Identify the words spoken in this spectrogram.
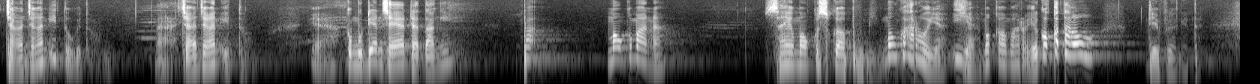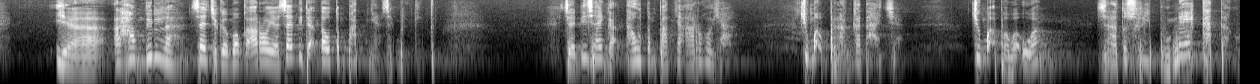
jangan-jangan itu gitu. Nah jangan-jangan itu. Ya, kemudian saya datangi, Pak mau ke mana? Saya mau ke Sukabumi, mau ke Aroya. Iya, mau ke Aroya. Kok kau tahu? Dia bilang gitu. Ya Alhamdulillah saya juga mau ke Aroya. Saya tidak tahu tempatnya. Saya begitu. Jadi saya nggak tahu tempatnya Aroya. Cuma berangkat aja. Cuma bawa uang 100 ribu. Nekat aku.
